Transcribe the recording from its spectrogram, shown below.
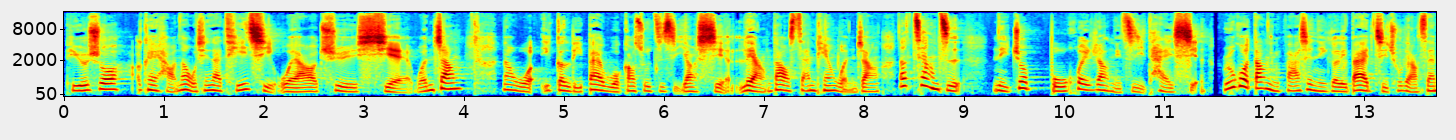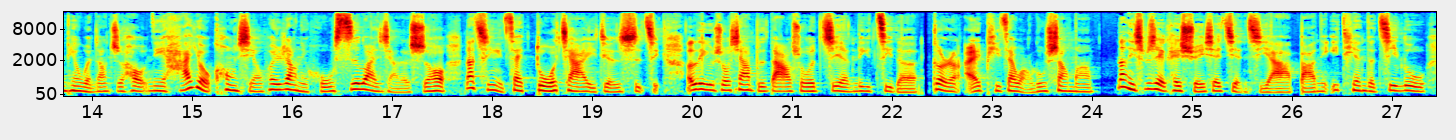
比如说，OK，好，那我现在提起我要去写文章，那我一个礼拜我告诉自己要写两到三篇文章，那这样子你就不会让你自己太闲。如果当你发现你一个礼拜挤出两三篇文章之后，你还有空闲会让你胡思乱想的时候，那请你再多加一件事情。而例如说，现在不是大家说建立自己的个人 IP 在网络上吗？那你是不是也可以学一些剪辑啊，把你一天的记录。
